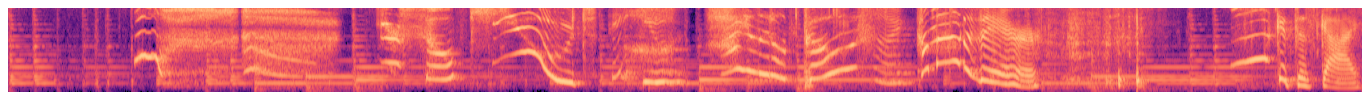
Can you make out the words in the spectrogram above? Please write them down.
You're so cute. Thank you. Hi, little ghost. Hi. Come out of there. Look at this guy.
